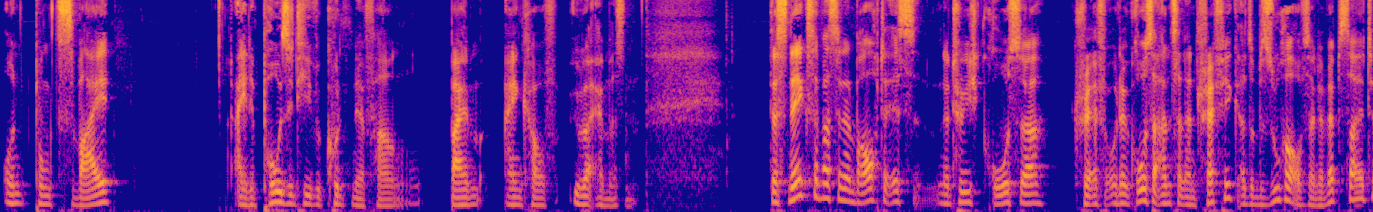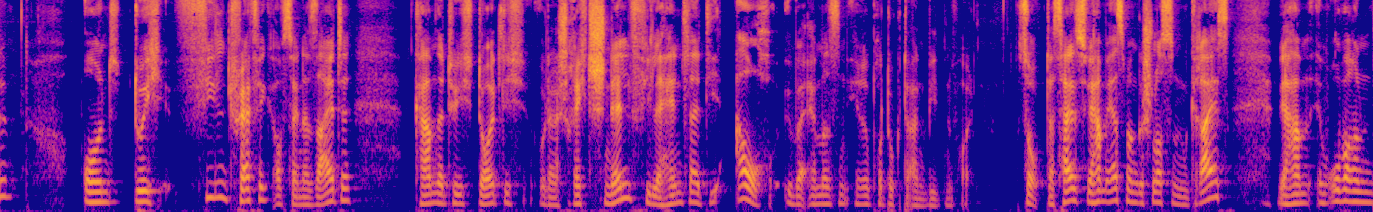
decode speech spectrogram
und Punkt zwei, eine positive Kundenerfahrung beim Einkauf über Amazon. Das nächste, was er dann brauchte, ist natürlich großer Traffic oder große Anzahl an Traffic, also Besucher auf seiner Webseite. Und durch vielen Traffic auf seiner Seite kamen natürlich deutlich oder recht schnell viele Händler, die auch über Amazon ihre Produkte anbieten wollten. So, das heißt, wir haben erstmal einen geschlossenen Kreis. Wir haben im oberen,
